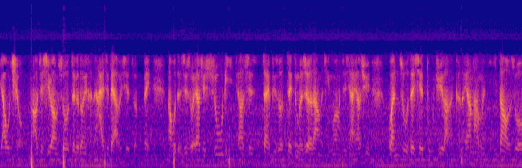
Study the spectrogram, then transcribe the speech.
要求，然后就希望说这个东西可能还是得有一些准备，那或者是说要去梳理，要是在比如说在这么热浪的情况之下，要去关注这些独居老人，可能让他们移到说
